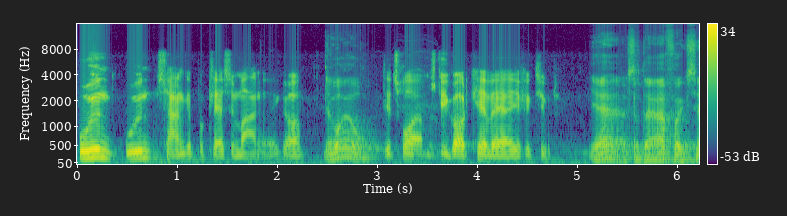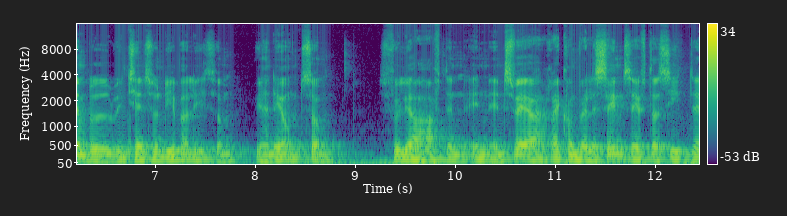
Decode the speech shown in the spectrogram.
uden, uden tanke på klassementet. Ikke? Og jo, jo. Det tror jeg måske godt kan være effektivt. Ja, altså der er for eksempel Vincenzo Nibali, som vi har nævnt, som selvfølgelig har haft en, en, en svær rekonvalescens efter sit, uh,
